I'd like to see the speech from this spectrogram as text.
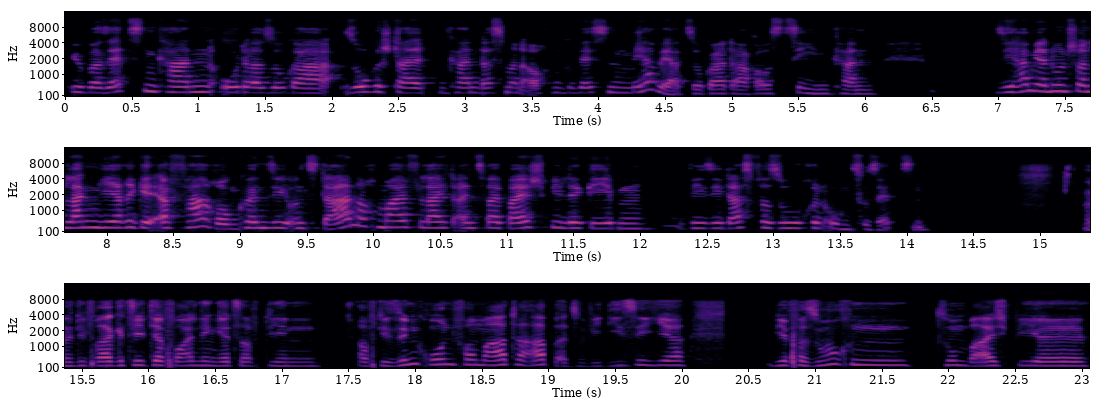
übersetzen kann oder sogar so gestalten kann, dass man auch einen gewissen Mehrwert sogar daraus ziehen kann. Sie haben ja nun schon langjährige Erfahrung. Können Sie uns da noch mal vielleicht ein, zwei Beispiele geben, wie Sie das versuchen umzusetzen? Also die Frage zielt ja vor allen Dingen jetzt auf, den, auf die Synchronformate ab, also wie diese hier. Wir versuchen zum Beispiel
